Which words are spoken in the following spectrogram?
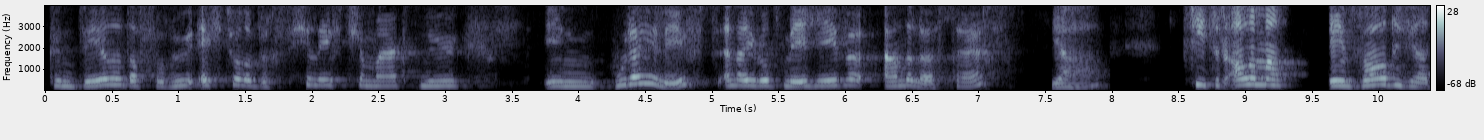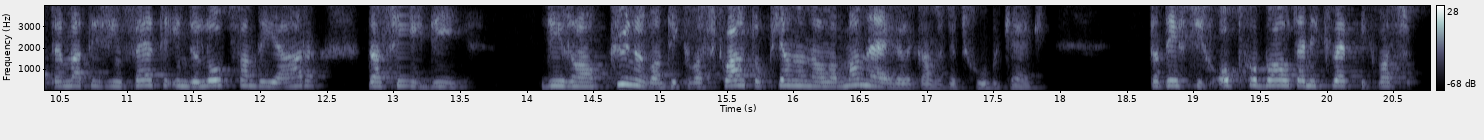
kunt delen dat voor u echt wel een verschil heeft gemaakt nu in hoe dat je leeft en dat je wilt meegeven aan de luisteraars? Ja, het ziet er allemaal eenvoudig uit, hè, maar het is in feite in de loop van de jaren dat zich die, die rancune, want ik was kwaad op Jan en alle man eigenlijk, als ik het goed bekijk, dat heeft zich opgebouwd en ik, werd, ik was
